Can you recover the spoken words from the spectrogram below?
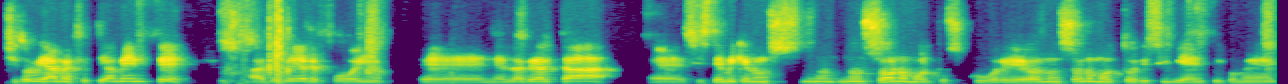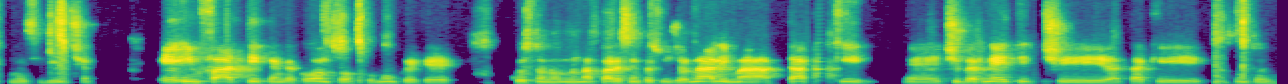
Ci troviamo effettivamente ad avere poi eh, nella realtà eh, sistemi che non, non, non, sono molto sicuri o non sono molto resilienti, come, come, si dice. E infatti tenga conto comunque che questo non, appare sempre sui giornali, ma attacchi eh, cibernetici, attacchi appunto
